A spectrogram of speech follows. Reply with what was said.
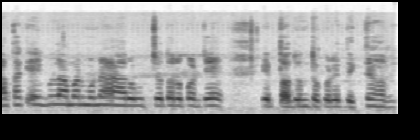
না থাকে, এগুলো আমার মনে হয় আরও উচ্চতর পর্যায়ে এর তদন্ত করে দেখতে হবে।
